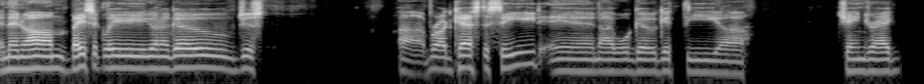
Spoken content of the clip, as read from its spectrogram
And then um basically gonna go just uh, broadcast a seed, and I will go get the uh, chain drag,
